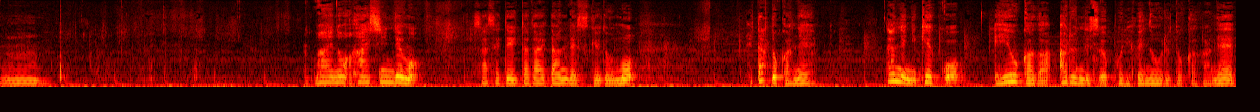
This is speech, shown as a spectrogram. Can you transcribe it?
うん。前の配信でもさせていただいたんですけどもヘタとかね種に結構栄養価があるんですよ。ポリフェノールとかがね。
